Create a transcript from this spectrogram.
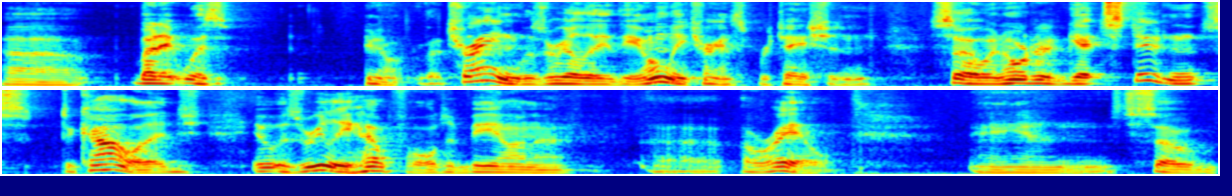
Uh, but it was, you know, the train was really the only transportation. So in order to get students to college, it was really helpful to be on a, uh, a rail. And so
